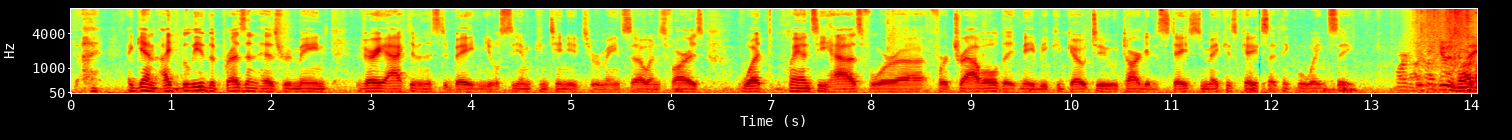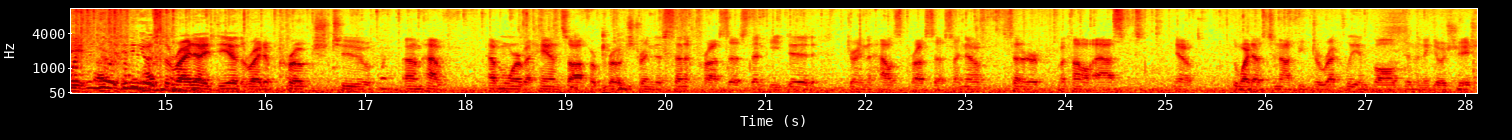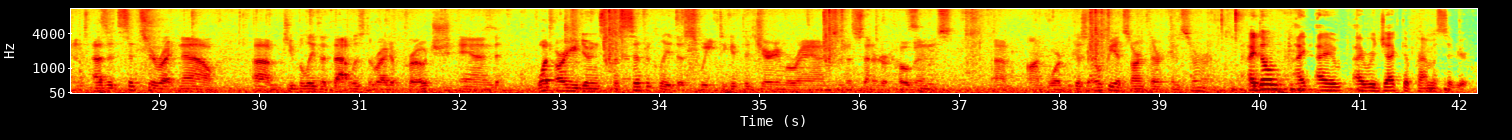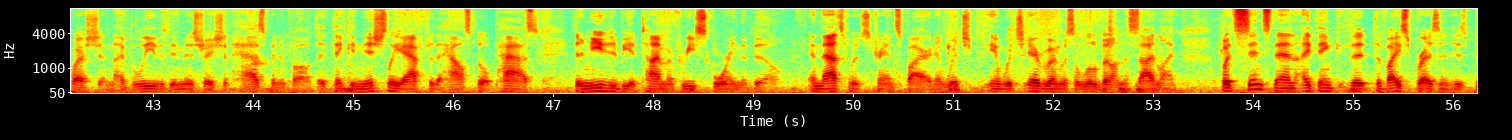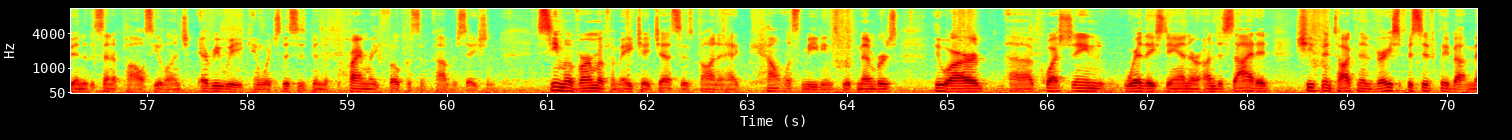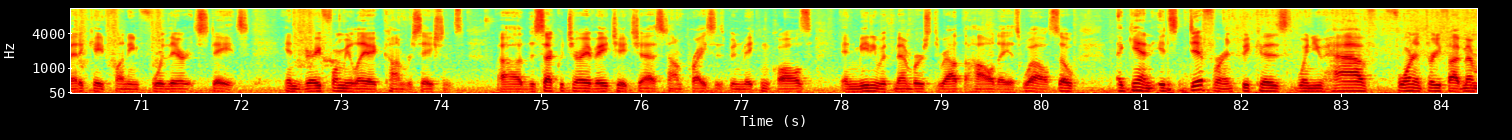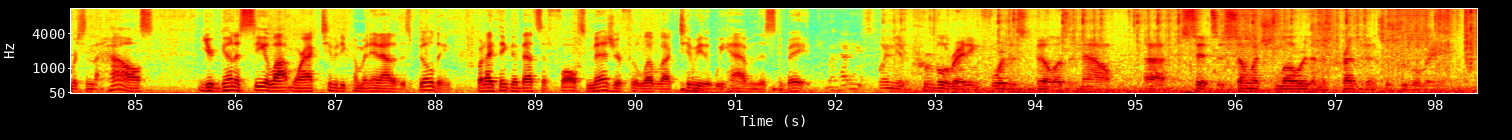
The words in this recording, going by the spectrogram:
again, I believe the president has remained very active in this debate, and you'll see him continue to remain so. And as far as what plans he has for, uh, for travel that maybe could go to targeted states to make his case, I think we'll wait and see. Mark, do you think it was the, do think it was the right idea, the right approach to um, have have more of a hands-off approach during the Senate process than he did during the House process? I know Senator McConnell asked, you know, the White House to not be directly involved in the negotiations. As it sits here right now, um, do you believe that that was the right approach? And what are you doing specifically this week to get the Jerry Morans and the Senator Hoevens um, on board? Because opiates aren't their concern. I don't, I, I, I reject the premise of your question. I believe that the administration has been involved. I think initially after the House bill passed, there needed to be a time of rescoring the bill. And that's what's transpired, in which, in which everyone was a little bit on the sideline. But since then, I think that the vice president has been to the Senate policy lunch every week in which this has been the primary focus of conversation. Seema Verma from HHS has gone and had countless meetings with members who are uh, questioning where they stand or undecided. She's been talking to them very specifically about Medicaid funding for their states in very formulaic conversations. Uh, the Secretary of HHS, Tom Price, has been making calls and meeting with members throughout the holiday as well. So, again, it's different because when you have 435 members in the House, you're going to see a lot more activity coming in and out of this building. But I think that that's a false measure for the level of activity that we have in this debate. But how do you explain the approval rating for this bill as it now uh, sits is so much lower than the president's approval rating?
